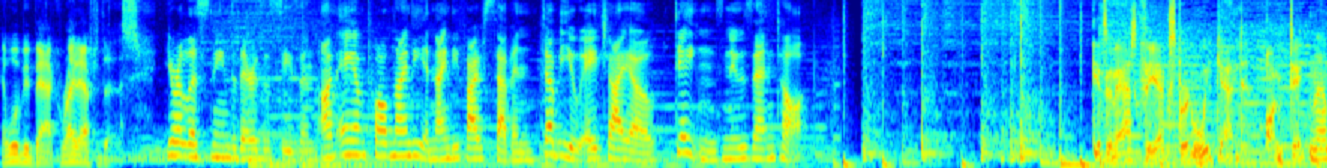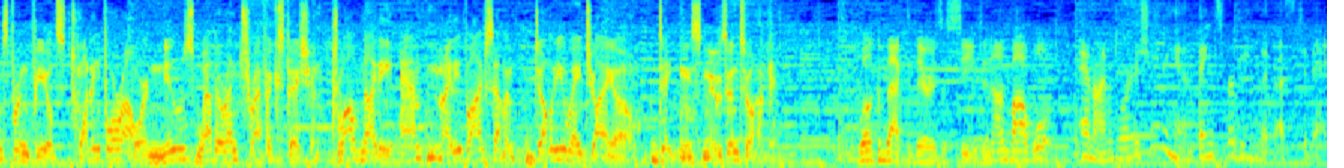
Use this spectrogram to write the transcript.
And we'll be back right after this. You're listening to There's a Season on AM 1290 and 95.7 WHIO, Dayton's News and Talk. It's an Ask the Expert weekend on Dayton and Springfield's 24 hour news, weather, and traffic station, 1290 and 95.7 WHIO, Dayton's News and Talk. Welcome back to There Is a Season. I'm Bob Wolf. And I'm Gloria Shanahan. Thanks for being with us today.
